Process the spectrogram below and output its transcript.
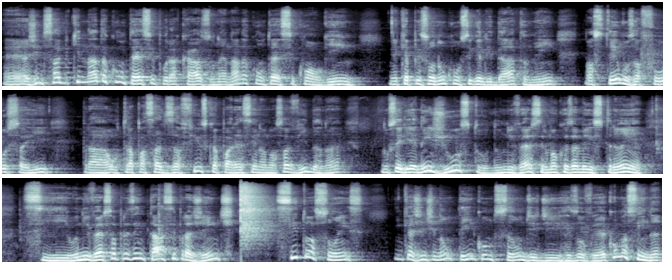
é, a gente sabe que nada acontece por acaso, né, nada acontece com alguém né, que a pessoa não consiga lidar também. Nós temos a força aí para ultrapassar desafios que aparecem na nossa vida, né? Não seria nem justo do universo, seria uma coisa meio estranha se o universo apresentasse para a gente situações em que a gente não tem condição de, de resolver. É como assim, né?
